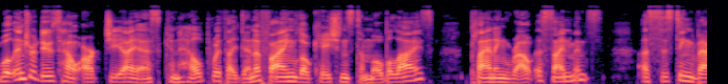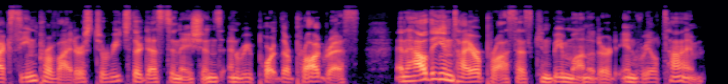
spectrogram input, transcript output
we'll introduce how ArcGIS can help with identifying locations to mobilize, planning route assignments, assisting vaccine providers to reach their destinations and report their progress, and how the entire process can be monitored in real time.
